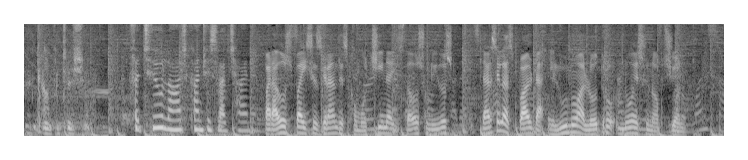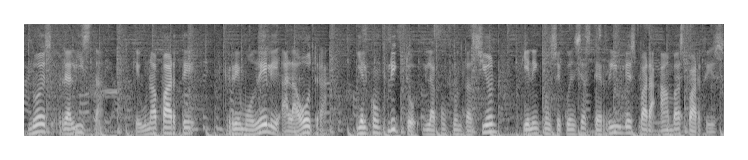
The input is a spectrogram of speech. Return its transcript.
the competition. For two large countries like China, Para dos países grandes como China y Estados Unidos, darse la espalda el uno al otro no es una opción. No es realista que una parte remodele a la otra y el conflicto y la confrontación tienen consecuencias terribles para ambas partes.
